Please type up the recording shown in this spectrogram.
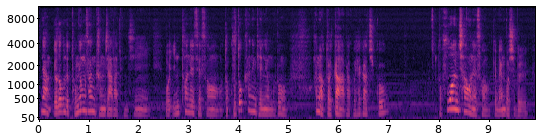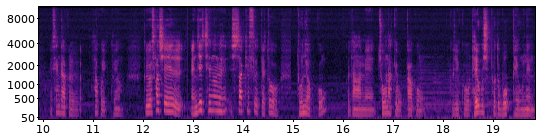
그냥 여러분들 동영상 강좌라든지 뭐 인터넷에서 어떤 구독하는 개념으로 하면 어떨까 라고 해가지고 또 후원 차원에서 멤버십을 생각을 하고 있고요. 그리고 사실 NG 채널을 시작했을 때도 돈이 없고 그 다음에 좋은 학교 못 가고 그리고 배우고 싶어도 못 배우는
